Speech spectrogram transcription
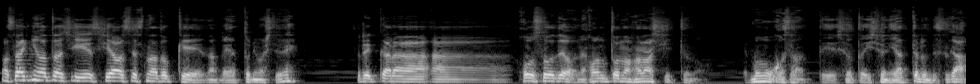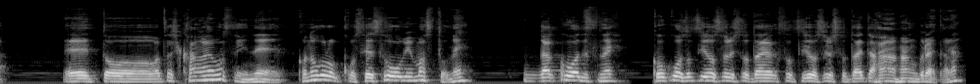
まあ、最近私、幸せ砂時計なんかやっておりましてね、それから、あ放送ではね、本当の話っていうのを、ももこさんっていう人と一緒にやってるんですが、えっ、と、私考えますにね、この頃、こう、世相を見ますとね、学校はですね、高校卒業する人、大学卒業する人、大体半々ぐらいかな。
